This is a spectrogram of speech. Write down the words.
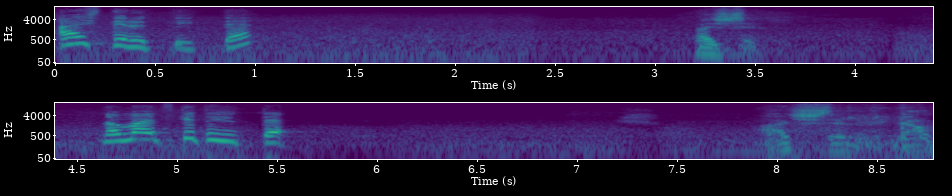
愛してるって言って。愛してる。名前つけて言って。愛してるリカ。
